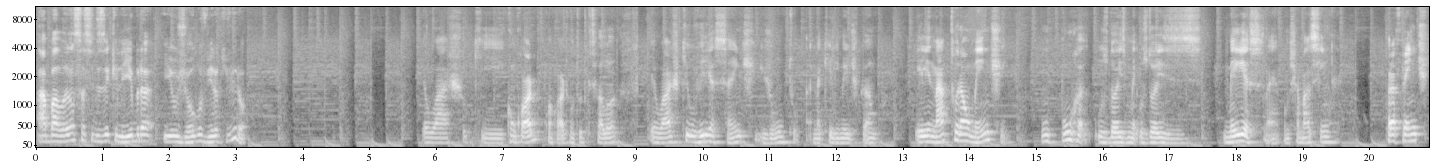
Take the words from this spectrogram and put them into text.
a balança se desequilibra e o jogo vira o que virou. Eu acho que. Concordo, concordo com tudo que você falou. Eu acho que o Vilha Sante, junto naquele meio de campo, ele naturalmente empurra os dois, os dois meias, né, vamos chamar assim, para frente,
